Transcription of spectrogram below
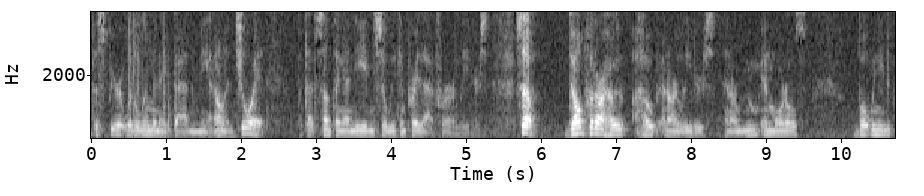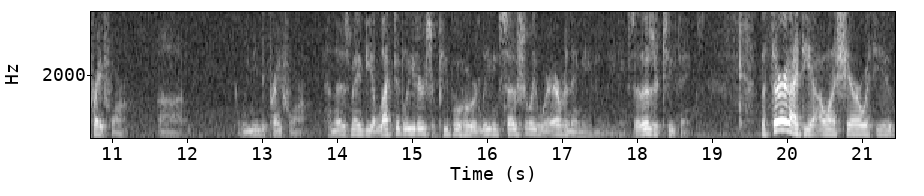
the Spirit would illuminate that in me. I don't enjoy it, but that's something I need, and so we can pray that for our leaders. So don't put our ho- hope in our leaders and our immortals, but we need to pray for them. Uh, we need to pray for them. And those may be elected leaders or people who are leading socially, wherever they may be leading. So those are two things. The third idea I want to share with you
